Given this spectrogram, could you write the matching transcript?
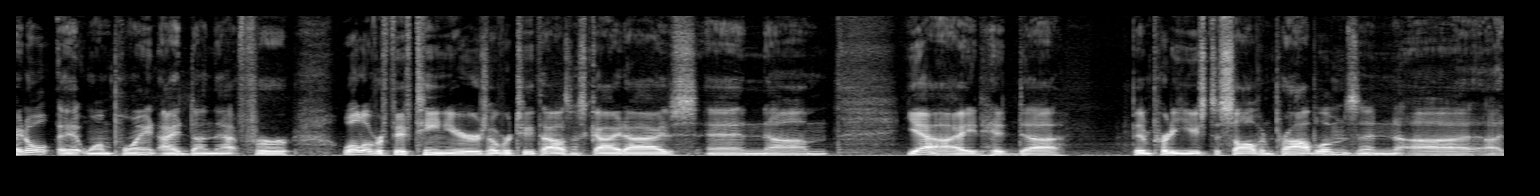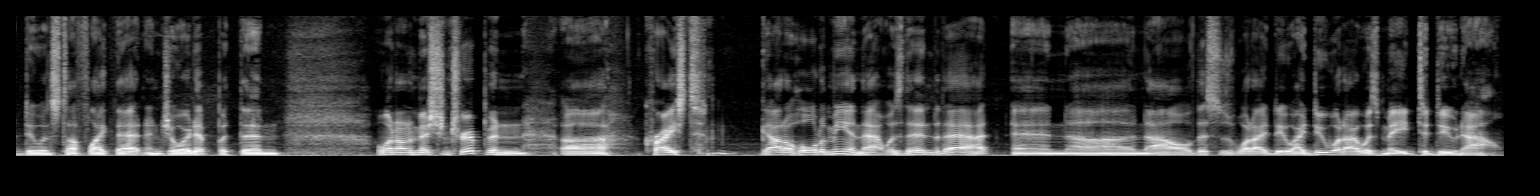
idol at one point. I had done that for well over 15 years, over 2,000 skydives. And um, yeah, I had uh, been pretty used to solving problems and uh, uh, doing stuff like that and enjoyed it. But then I went on a mission trip and uh, Christ got a hold of me, and that was the end of that. And uh, now this is what I do. I do what I was made to do now.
